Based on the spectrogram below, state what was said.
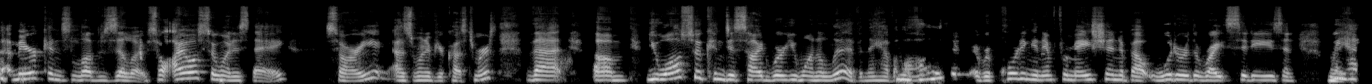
Americans love Zillow. So I also want to say, sorry, as one of your customers, that um, you also can decide where you want to live, and they have mm-hmm. all the reporting and information about what are the right cities. And we right. have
